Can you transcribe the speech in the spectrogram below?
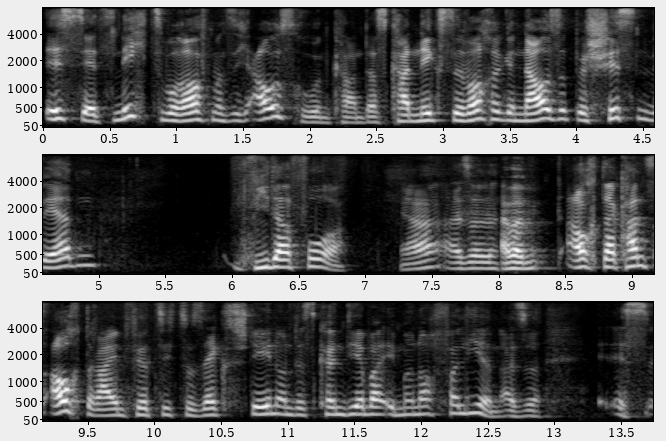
ist jetzt nichts, worauf man sich ausruhen kann. Das kann nächste Woche genauso beschissen werden wie davor. Ja, also aber auch da kann es auch 43 zu 6 stehen und das können die aber immer noch verlieren. Also es,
